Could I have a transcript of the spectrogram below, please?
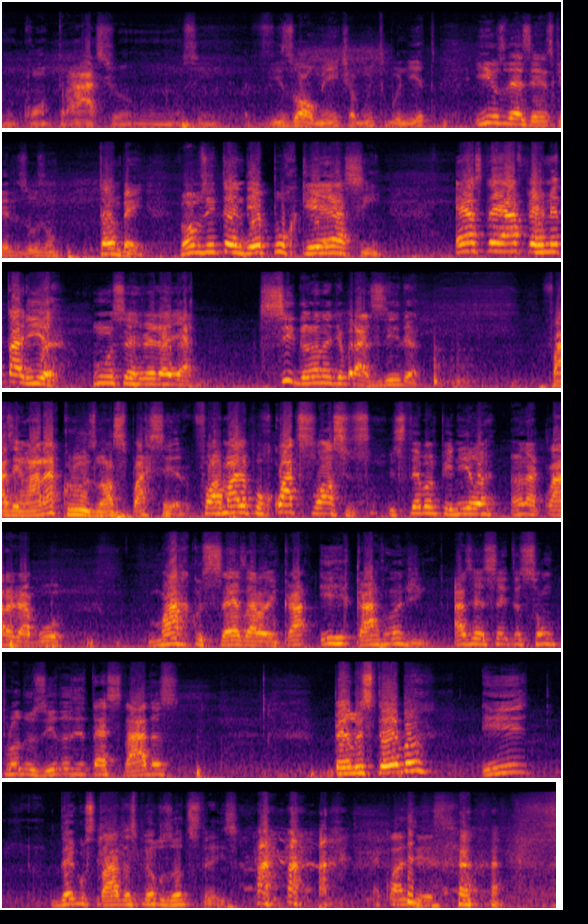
um contraste, um, assim, visualmente é muito bonito. E os desenhos que eles usam também. Vamos entender por que é assim. Esta é a fermentaria, uma cervejaria cigana de Brasília. Fazem lá na Cruz, nosso parceiro. Formada por quatro sócios: Esteban Pinila, Ana Clara Jabor, Marcos César Alencar e Ricardo Landim. As receitas são produzidas e testadas pelo Esteban e degustadas pelos outros três. É quase isso.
